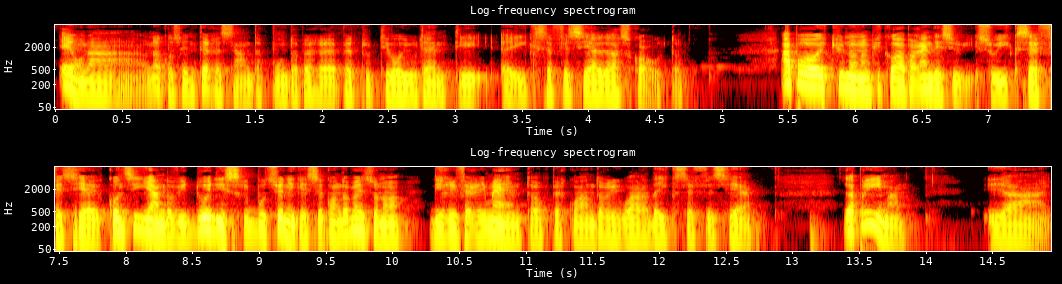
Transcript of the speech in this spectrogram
È una, una cosa interessante appunto per, per tutti voi utenti eh, XFCE all'ascolto. Apro e chiudo una piccola parentesi su, su XFCE, consigliandovi due distribuzioni che secondo me sono di riferimento per quanto riguarda XFCE. La prima la,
